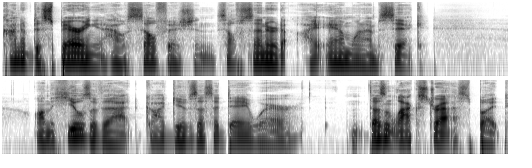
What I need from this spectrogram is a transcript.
kind of despairing at how selfish and self centered I am when I'm sick. On the heels of that, God gives us a day where doesn't lack stress, but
